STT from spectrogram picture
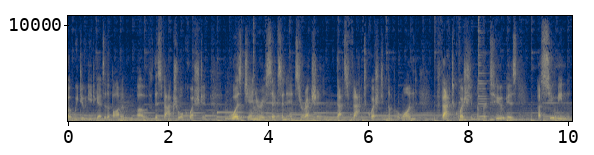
but we do need to get to the bottom of this factual question. Was January 6th an insurrection? That's fact question number one. Fact question number two is assuming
